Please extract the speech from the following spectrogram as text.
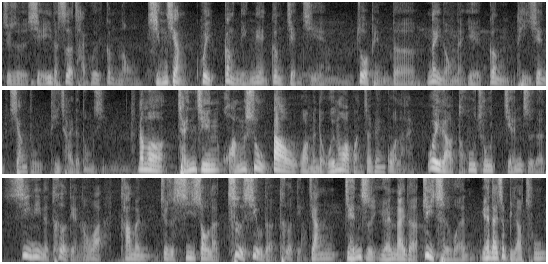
就是写意的色彩会更浓，形象会更凝练、更简洁，作品的内容呢也更体现乡土题材的东西。那么，曾经黄树到我们的文化馆这边过来，为了突出剪纸的细腻的特点的话，他们就是吸收了刺绣的特点，将剪纸原来的锯齿纹原来是比较粗，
